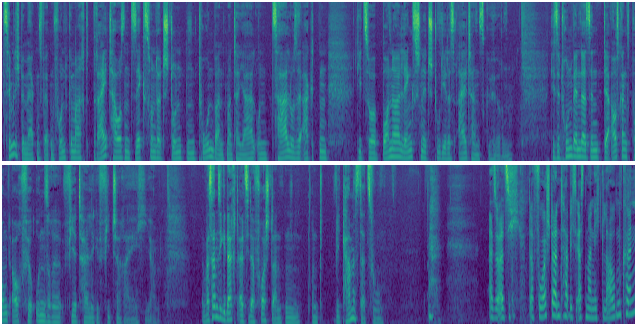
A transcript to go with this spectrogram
ziemlich bemerkenswerten Fund gemacht. 3600 Stunden Tonbandmaterial und zahllose Akten, die zur Bonner Längsschnittstudie des Alterns gehören. Diese Tonbänder sind der Ausgangspunkt auch für unsere vierteilige Feature-Reihe hier. Was haben Sie gedacht, als Sie davor standen und wie kam es dazu? Also als ich davor stand, habe ich es erstmal nicht glauben können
